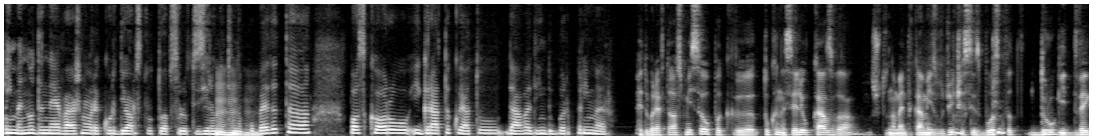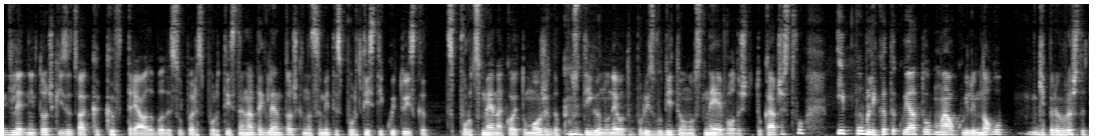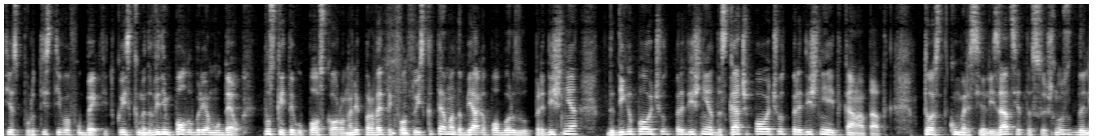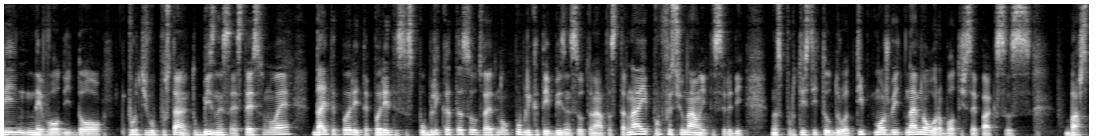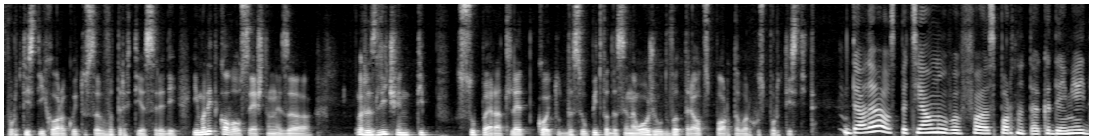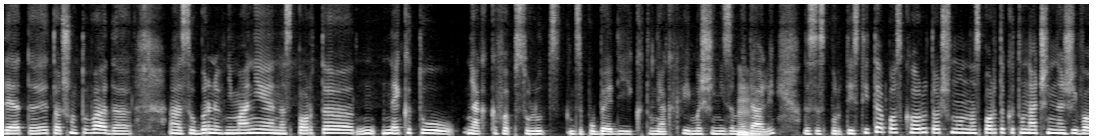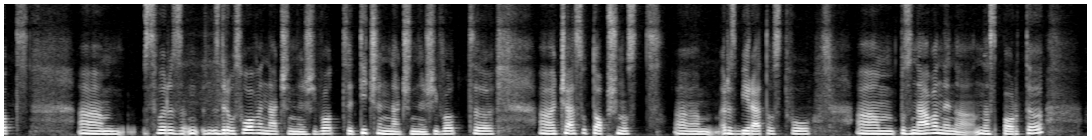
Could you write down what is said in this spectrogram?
Именно да не е важно рекордьорството, абсолютизирането mm-hmm. на победата, по-скоро играта, която дава един добър пример. Е, добре, в този смисъл пък тук не се ли оказва, защото на мен така ми излучи, че се сблъскват други две гледни точки за това какъв трябва да бъде супер спортист. Едната е гледна точка на самите спортисти, които искат спортсмена, който може да постига, но неговата производителност не е водещото качество и публиката, която малко или много ги превръща тия спортисти в обекти. Тук искаме да видим по-добрия модел. Пускайте го по-скоро, нали? Правете каквото искате, ама да бяга по-бързо от предишния, да дига повече от предишния, да скача повече от предишния и така нататък. Тоест, комерциализацията всъщност дали не води до противопоставянето. Бизнеса естествено е дайте парите. Парите с публиката, съответно публиката и бизнеса от едната страна и професионалните среди на спортистите от друга. Тип, може би най-много работиш все пак с баш спортисти и хора, които са вътре в тия среди. Има ли такова усещане за различен тип супер атлет, който да се опитва да се наложи отвътре от спорта върху спортистите? Да, да, специално в спортната академия идеята е точно това, да се обърне внимание на спорта не като някакъв абсолют за победи, като някакви машини за медали, mm. да са спортистите, а по-скоро точно на спорта като начин на живот а, свързан, здравословен начин на живот, етичен начин на живот, а, част от общност, а, разбирателство, а, познаване на, на спорта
